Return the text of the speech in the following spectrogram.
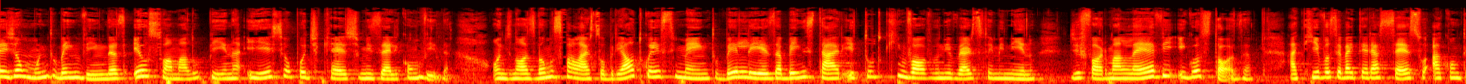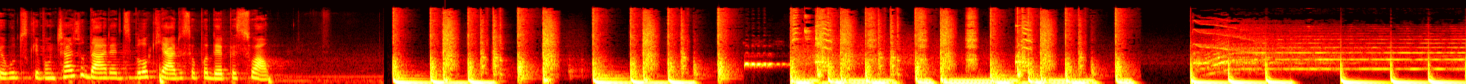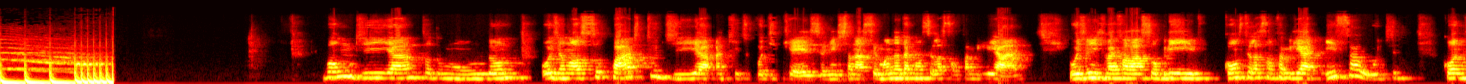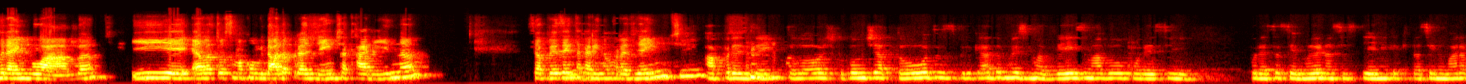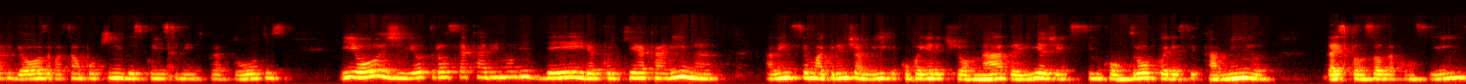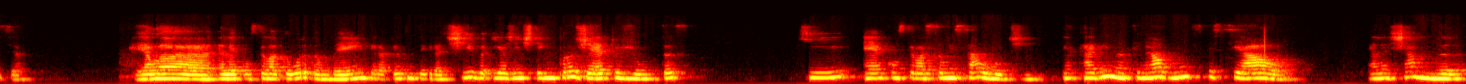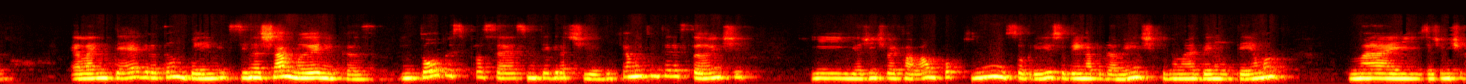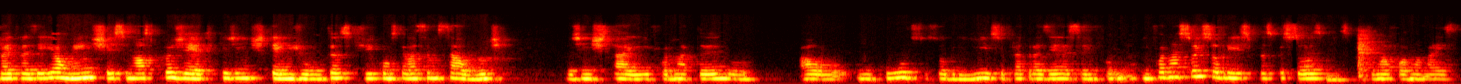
Sejam muito bem-vindas. Eu sou a Malupina e este é o podcast Misele Convida, onde nós vamos falar sobre autoconhecimento, beleza, bem-estar e tudo que envolve o universo feminino de forma leve e gostosa. Aqui você vai ter acesso a conteúdos que vão te ajudar a desbloquear o seu poder pessoal. Bom dia, todo mundo. Hoje é o nosso quarto dia aqui de podcast. A gente está na Semana da Constelação Familiar. Hoje a gente vai falar sobre constelação familiar e saúde com a André Emboaba. E ela trouxe uma convidada para a gente, a Karina. Se apresenta, Karina, para a gente. Apresento, lógico. Bom dia a todos. Obrigada mais uma vez, Malu, por esse por essa semana sistêmica que está sendo maravilhosa, passar um pouquinho desse conhecimento para todos. E hoje eu trouxe a Karina Oliveira, porque a Karina, além de ser uma grande amiga, companheira de jornada, aí a gente se encontrou por esse caminho da expansão da consciência. Ela, ela é consteladora também, terapeuta integrativa, e a gente tem um projeto juntas que é constelação em saúde. E a Karina tem algo muito especial. Ela é xamã. Ela integra também medicinas xamânicas em todo esse processo integrativo, que é muito interessante e a gente vai falar um pouquinho sobre isso bem rapidamente, que não é bem o tema, mas a gente vai trazer realmente esse nosso projeto que a gente tem juntas de constelação saúde. A gente está aí formatando ao, um curso sobre isso para trazer essa informa, informações sobre isso para as pessoas mesmo, de uma forma mais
